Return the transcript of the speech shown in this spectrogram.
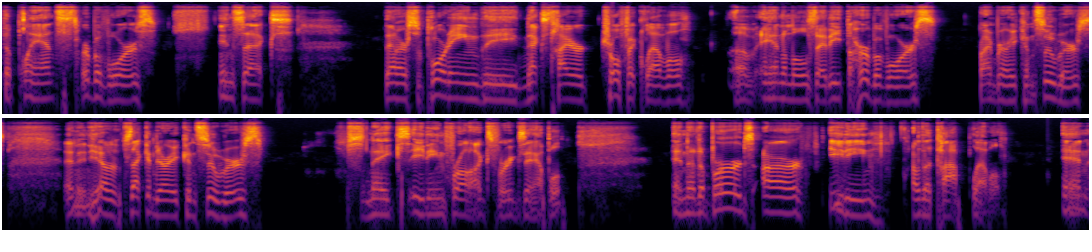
the plants, herbivores, insects, that are supporting the next higher trophic level of animals that eat the herbivores, primary consumers. And then you have secondary consumers, snakes eating frogs, for example. And then the birds are eating are the top level. And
